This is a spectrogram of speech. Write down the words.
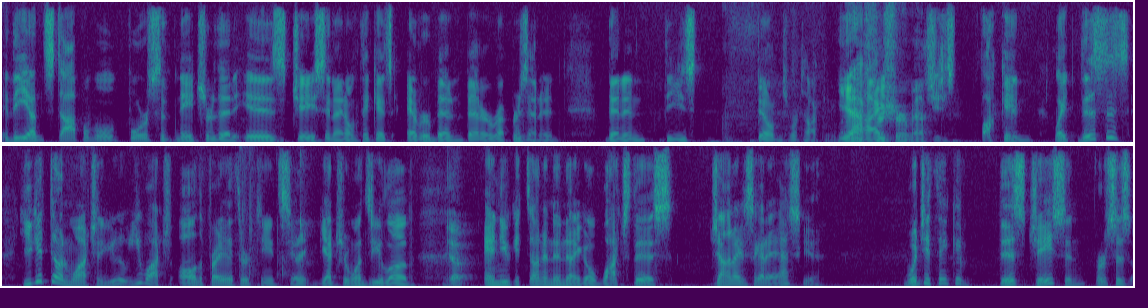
the unstoppable force of nature that is Jason, I don't think has ever been better represented than in these films we're talking about. Yeah, for I sure, man. Just fucking like this is you get done watching you you watch all the Friday the Thirteenth, get your ones you love, Yep. and you get done, and then I go watch this. John, I just got to ask you, what'd you think of this Jason versus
